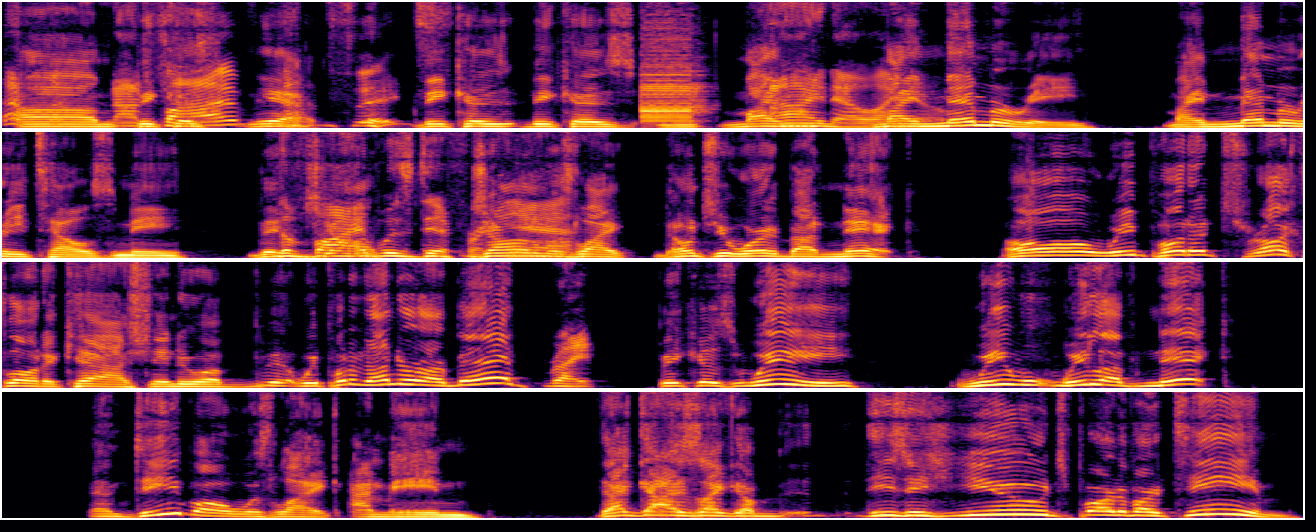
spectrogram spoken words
Um, Not because, five, yeah, not six. Because because my I know, I my know. memory my memory tells me that The vibe John- was different, John yeah. was like, "Don't you worry about Nick." Oh, we put a truckload of cash into a. We put it under our bed. Right. because we we we love Nick and Deebo was like, I mean, that guy's like a he's a huge part of our team.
